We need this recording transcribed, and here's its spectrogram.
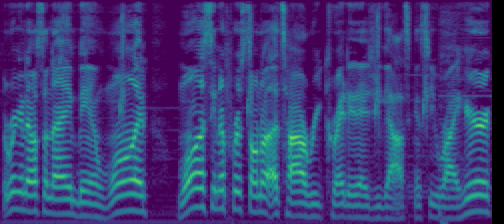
the ring announcer name being Juan. Juan Cena persona attire recreated as you guys can see right here.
